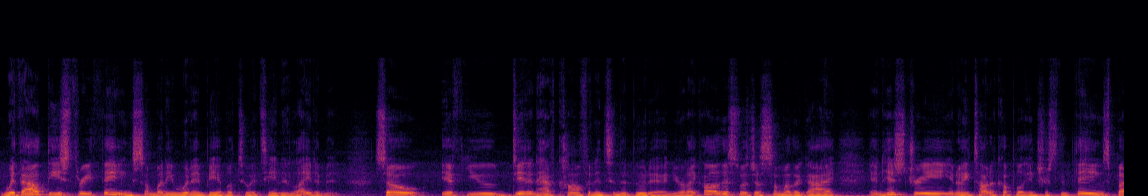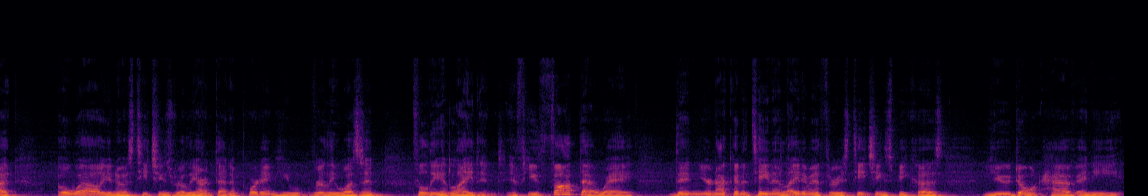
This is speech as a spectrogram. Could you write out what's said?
Without these three things, somebody wouldn't be able to attain enlightenment. So if you didn't have confidence in the Buddha and you're like, oh, this was just some other guy in history, you know, he taught a couple of interesting things, but oh well, you know, his teachings really aren't that important. He really wasn't fully enlightened. If you thought that way, then you're not going to attain enlightenment through his teachings because you don't have any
